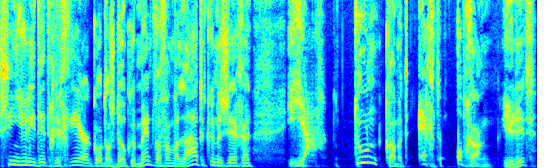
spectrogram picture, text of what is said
Zien jullie dit regeerakkoord als document waarvan we later kunnen zeggen... ja, toen kwam het echt op gang, Judith?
